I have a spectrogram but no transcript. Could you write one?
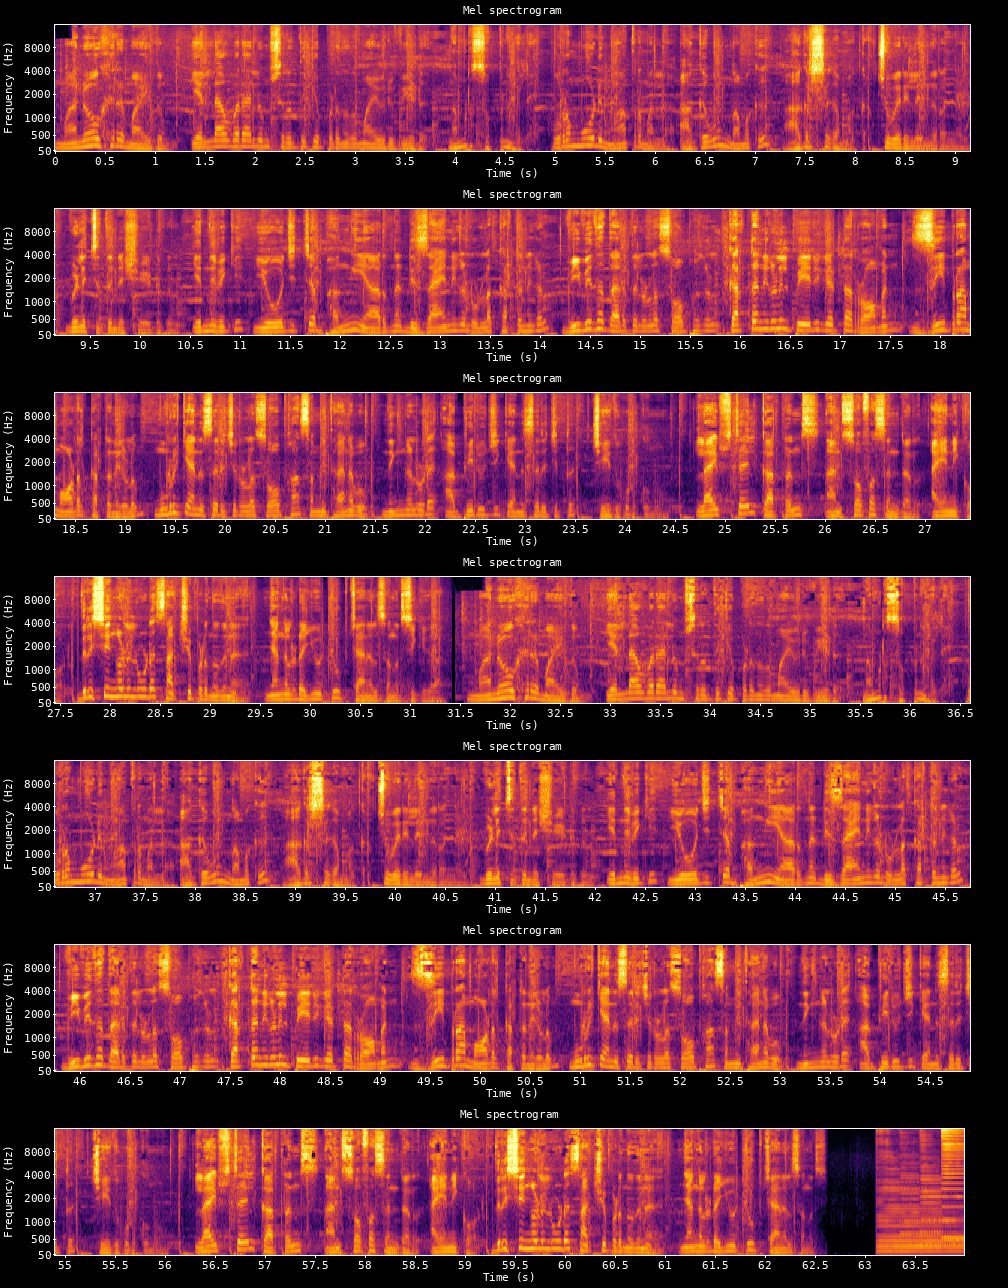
മനോഹരമായതും എല്ലാവരാലും ശ്രദ്ധിക്കപ്പെടുന്നതുമായ ഒരു വീട് നമ്മുടെ സ്വപ്നമല്ലേ? പുറമോടി മാത്രമല്ല അകവും നമുക്ക് ആകർഷകമാക്കാം. ചുവരിലെ നിറങ്ങൾ വെളിച്ചത്തിന്റെ ഷെയ്ഡുകൾ എന്നിവയ്ക്ക് യോജിച്ച ഭംഗിയാർന്ന ഡിസൈനുകളുള്ള കർട്ടനുകൾ വിവിധ തരത്തിലുള്ള സോഫകൾ കർട്ടനുകളിൽ പേരുകേട്ട റോമൻ സീബ്ര മോഡൽ കർട്ടനുകളും മുറിക്കനുസരിച്ചിട്ടുള്ള സോഫാ സംവിധാനവും നിങ്ങളുടെ അഭിരുചിക്കനുസരിച്ചിട്ട് ചെയ്തു കൊടുക്കുന്നു. Life style curtains and sofa centre Ayanikkode ദൃശ്യങ്ങളിലൂടെ സാക്ഷ്യപ്പെടുന്നതിന് ഞങ്ങളുടെ യൂട്യൂബ് ചാനൽ സന്ദർശിക്കുക. മനോഹരമായതും എല്ലാവരാലും ശ്രദ്ധിക്കപ്പെടുന്നതുമായ ഒരു വീട് നമ്മുടെ സ്വപ്നമല്ലേ? പുറമോടി മാത്രമല്ല അകവും നമുക്ക് ആകർഷകമാക്കാം. ചുവരിലെ നിറങ്ങൾ വെളിച്ചത്തിന്റെ ഷെയ്ഡുകൾ എന്നിവയ്ക്ക് യോജിച്ച ഭംഗിയാർന്ന ഡിസൈനുകളുള്ള കർട്ടനുകൾ വിവിധ തരത്തിലുള്ള സോഫകൾ കർട്ടനുകളിൽ പേരുകേട്ട റോമൻ സീബ്ര മോഡൽ കർട്ടനുകളും മുറിക്കനുസരിച്ചിട്ടുള്ള സോഫാ സംവിധാനവും നിങ്ങളുടെ അഭിരുചിക്കനുസരിച്ചിട്ട് ചെയ്തു കൊടുക്കുന്നു. Life style curtains and sofa centre Ayanikkode. ദൃശ്യങ്ങളിലൂടെ സാക്ഷ്യപ്പെടുന്നതിന് ഞങ്ങളുടെ യൂട്യൂബ് ചാനൽ സന്ദർശിക്കും.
